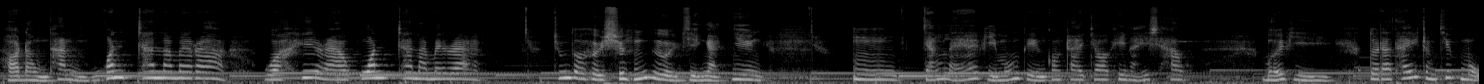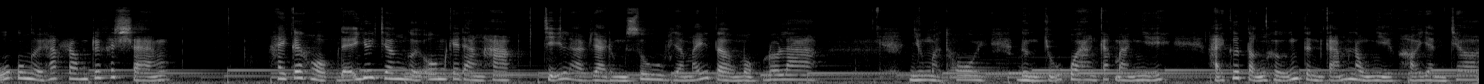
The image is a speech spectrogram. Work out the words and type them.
họ đồng thanh guantanamera wahira guantanamera. Chúng tôi hơi sững người vì ngạc nhiên. Uhm, chẳng lẽ vì món tiền con trai cho khi nãy sao? Bởi vì tôi đã thấy trong chiếc mũ của người hát rong trước khách sạn. Hay cái hộp để dưới chân người ôm cây đàn hạt chỉ là vài đồng xu và mấy tờ một đô la. Nhưng mà thôi đừng chủ quan các bạn nhỉ. Hãy cứ tận hưởng tình cảm nồng nhiệt họ dành cho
